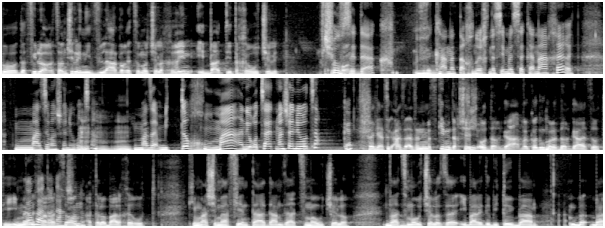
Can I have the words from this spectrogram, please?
ועוד אפילו הרצון שלי נבלע ברצונות של אחרים, איבדתי את החירות שלי. שוב, נכון? זה דק, וכאן אנחנו נכנסים לסכנה אחרת. מה זה מה שאני רוצה? מה זה, מתוך מה אני רוצה את מה שאני רוצה? כן. רגע, אז, אז, אני מסכים איתך שיש כי- עוד דרגה, אבל קודם כל הדרגה הזאת, אם אין לך רצון. אתה לא בעל חירות. כי מה שמאפיין את האדם זה העצמאות שלו, והעצמאות שלו זה, היא באה לידי ביטוי ב, ב, ב...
